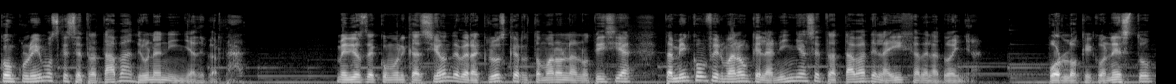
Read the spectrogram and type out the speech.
concluimos que se trataba de una niña de verdad. Medios de comunicación de Veracruz que retomaron la noticia también confirmaron que la niña se trataba de la hija de la dueña, por lo que con esto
